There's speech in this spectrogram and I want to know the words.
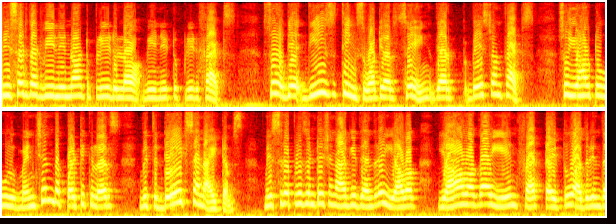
we said that we need not plead law we need to plead facts So these things, what you are saying, they are based on facts. So you have to mention the particulars with dates and items. ಮಿಸ್ರೆಪ್ರೆಸೆಂಟೇಷನ್ ಆಗಿದೆ ಅಂದರೆ ಯಾವಾಗ ಯಾವಾಗ ಏನು ಫ್ಯಾಕ್ಟ್ ಆಯಿತು ಅದರಿಂದ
